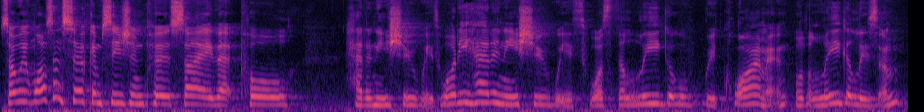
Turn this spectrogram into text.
So it wasn't circumcision per se that Paul had an issue with. What he had an issue with was the legal requirement or the legalism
